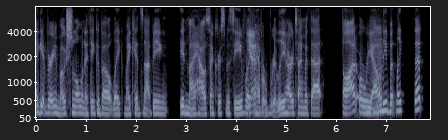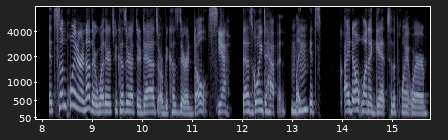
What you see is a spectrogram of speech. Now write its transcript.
I get very emotional when I think about like my kids not being in my house on Christmas Eve like Yeah. I have a really hard time with that thought or Mhm. reality but like that at some point or another whether it's because they're at their dad's or because they're adults Yeah. that is going to happen like Mhm. it's I don't want to get to the point where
